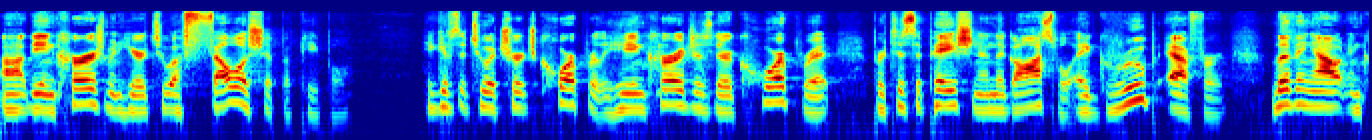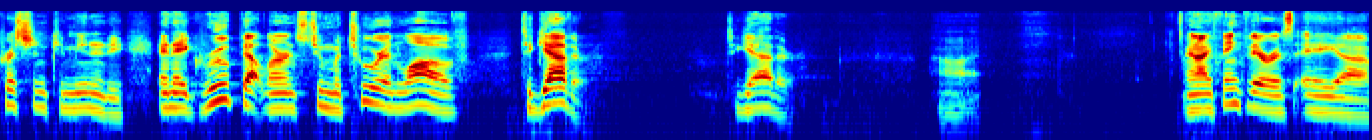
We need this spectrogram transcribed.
uh, the encouragement here to a fellowship of people. He gives it to a church corporately. He encourages their corporate participation in the gospel, a group effort, living out in Christian community, and a group that learns to mature in love together. Together. Uh, and I think there is a. Uh,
